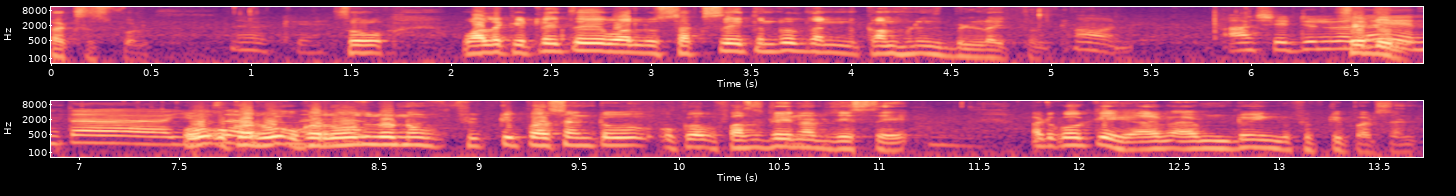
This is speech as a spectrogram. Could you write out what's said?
successful okay. So వాళ్ళకి ఎట్లయితే వాళ్ళు సక్సెస్ అవుతుందో. దాని కాన్ఫిడెన్స్ బిల్డ్ అవుతుంది ఒక ఒక రోజులో నువ్వు ఫిఫ్టీ పర్సెంట్ ఒక ఫస్ట్ డే నాట్ చేస్తే అటుకు okay I'm doing fifty percent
